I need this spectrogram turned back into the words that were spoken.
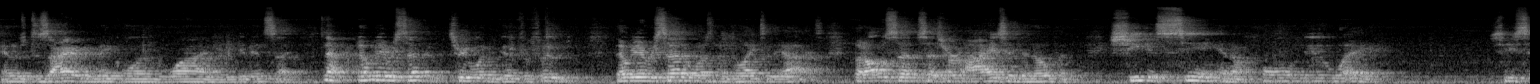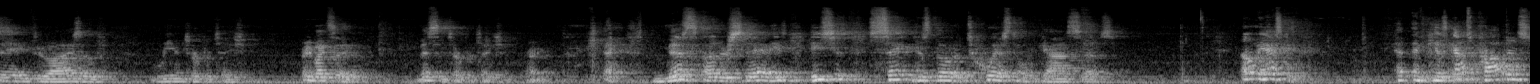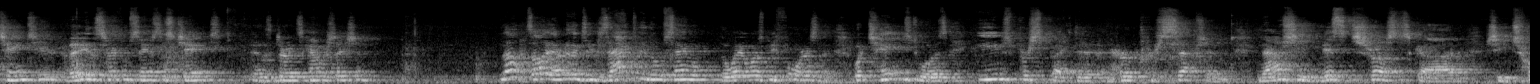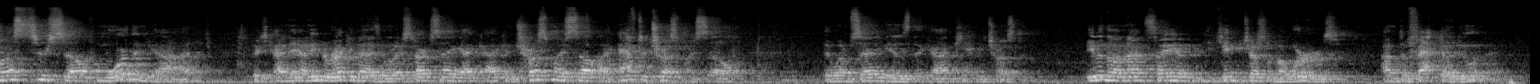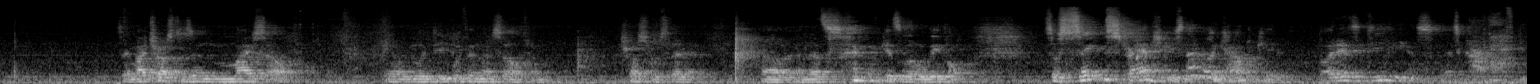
And it was desire to make one wise or to give insight. Now, nobody ever said the tree wasn't good for food. Nobody ever said it wasn't a delight to the eyes. But all of a sudden says her eyes have been opened. She is seeing in a whole new way. She's seeing through eyes of, reinterpretation. Or you might say misinterpretation, right? Misunderstand. He's, he's just, Satan has thrown a twist on what God says. Now, let me ask you, has God's providence changed here? Have any of the circumstances changed during this conversation? No, it's all everything's exactly the same the way it was before, isn't it? What changed was Eve's perspective and her perception. Now she mistrusts God. She trusts herself more than God. I need to recognize it when I start saying I, I can trust myself, I have to trust myself, then what I'm saying is that God can't be trusted. Even though I'm not saying he can't be trusted with my words, I'm de facto doing that. Say my trust is in myself you know, really deep within myself and trust what's there. Uh, and that's gets a little lethal. So Satan's strategy is not really complicated, but it's devious it's crafty.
